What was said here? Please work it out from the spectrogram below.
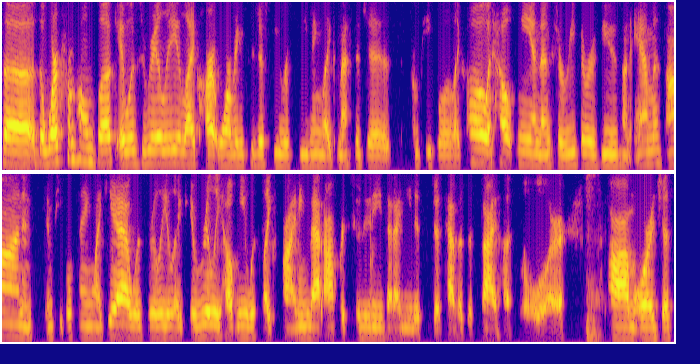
the the work from home book it was really like heartwarming to just be receiving like messages from people like oh it helped me and then to read the reviews on amazon and, and people saying like yeah it was really like it really helped me with like finding that opportunity that i needed to just have as a side hustle or um or just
